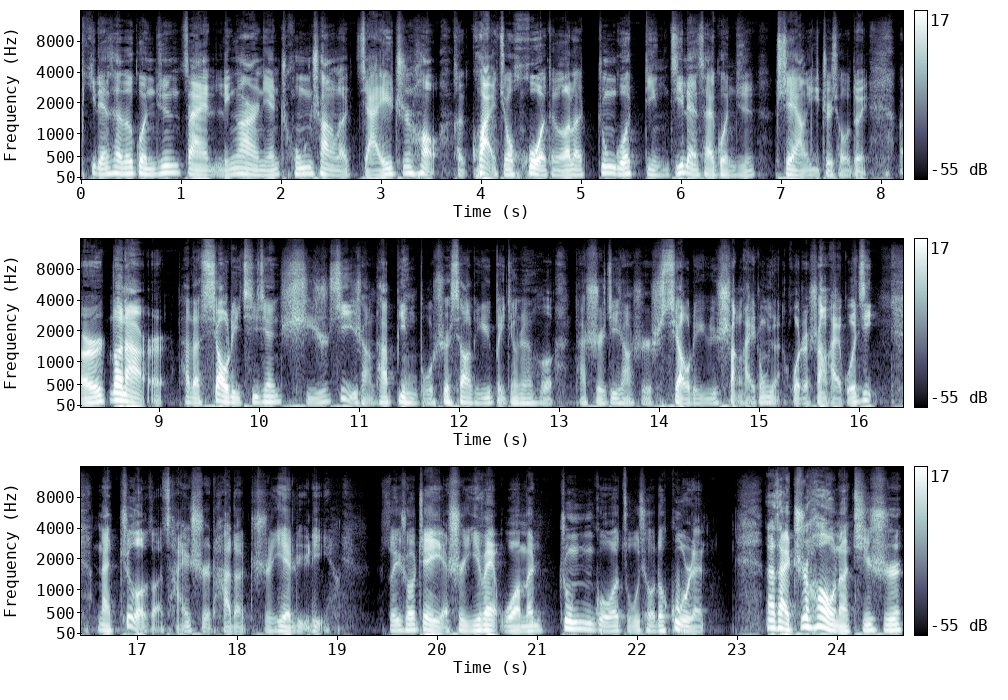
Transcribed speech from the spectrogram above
B 联赛的冠军，在零二年冲上了甲 A 之后，很快就获得了中国顶级联赛冠军这样一支球队，而勒纳尔。他的效力期间，实际上他并不是效力于北京人和，他实际上是效力于上海中远或者上海国际，那这个才是他的职业履历。所以说，这也是一位我们中国足球的故人。那在之后呢，其实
